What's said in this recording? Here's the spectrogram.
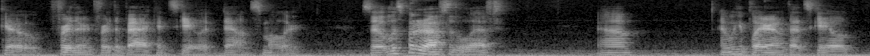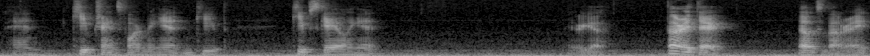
go further and further back and scale it down smaller. So let's put it off to the left. Um, and we can play around with that scale and keep transforming it and keep keep scaling it. There we go. About right there. That looks about right.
